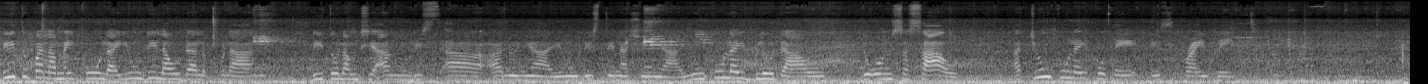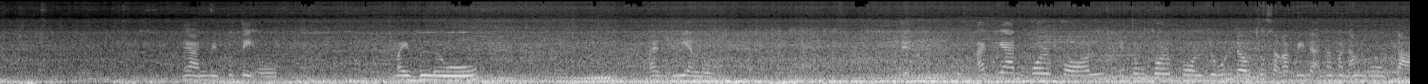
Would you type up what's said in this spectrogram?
Dito pala may kulay, yung dilaw dal pala. Dito lang siya ang dis, ah, ano niya, yung destination niya. Yung kulay blue daw doon sa south. At yung kulay puti is private. Yan, may puti oh. May blue and yellow. At yan, purple. Itong purple, doon daw to sa kabila naman ang ruta.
